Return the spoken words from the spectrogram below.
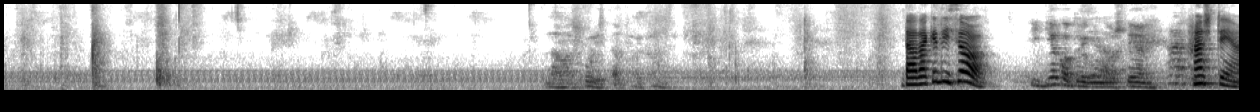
নামাজ পড়ি তারপরে দাদাকে দিছ? দশটা হাঁসটিয়া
